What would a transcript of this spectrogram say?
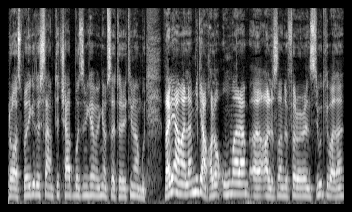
راست که داشت سمت چپ بازی می‌کرد میگم ستاره تیم هم بود. ولی عملا میگم حالا اونورم آلساندرو فلورنزی بود که بعدا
